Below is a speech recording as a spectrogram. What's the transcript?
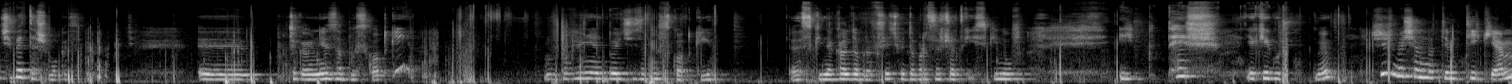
ciebie też mogę kupić. Yy, czekaj, nie za błyskotki? No, Powinien być za błyskotki. Jest skinek, ale dobra, przejdźmy do bardzo rzadkich skinów. I też jakiegoś kupmy. Przecież myślałam nad tym tikiem,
